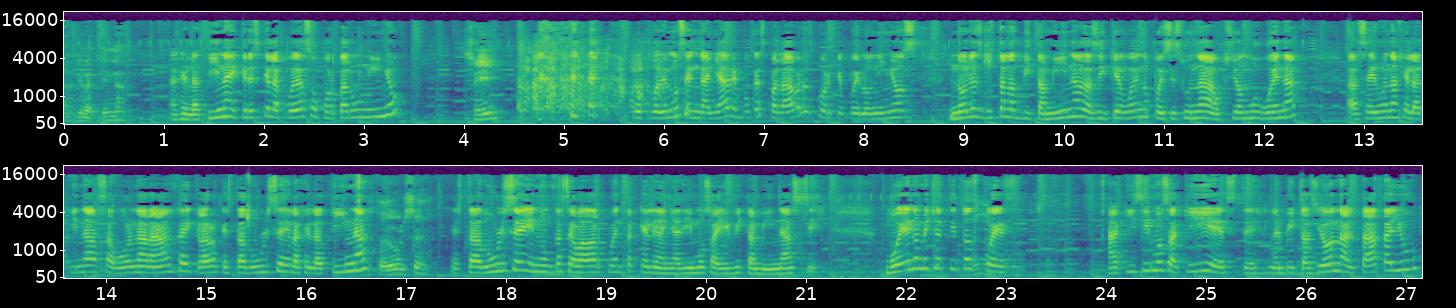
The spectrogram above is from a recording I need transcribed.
A gelatina. ¿A gelatina? ¿Y crees que la pueda soportar un niño? Sí. Lo podemos engañar en pocas palabras porque pues los niños no les gustan las vitaminas, así que bueno, pues es una opción muy buena hacer una gelatina sabor naranja y claro que está dulce la gelatina. Está dulce. Está dulce y nunca se va a dar cuenta que le añadimos ahí vitamina C. Bueno, mis chatitos, pues aquí hicimos aquí este la invitación al Tatayu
